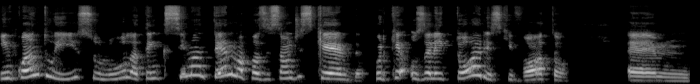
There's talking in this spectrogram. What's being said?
Enquanto isso, Lula tem que se manter numa posição de esquerda, porque os eleitores que votam é,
